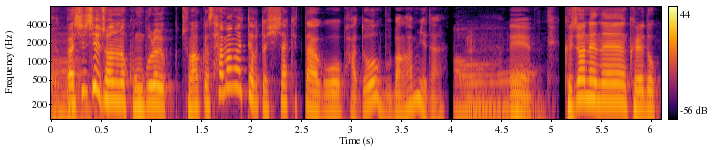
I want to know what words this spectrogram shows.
그러니까 실제 저는 공부를 중학교 3학년 때부터 시작했다고 봐도 무방합니다. 어. 네. 그 전에는 그래도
